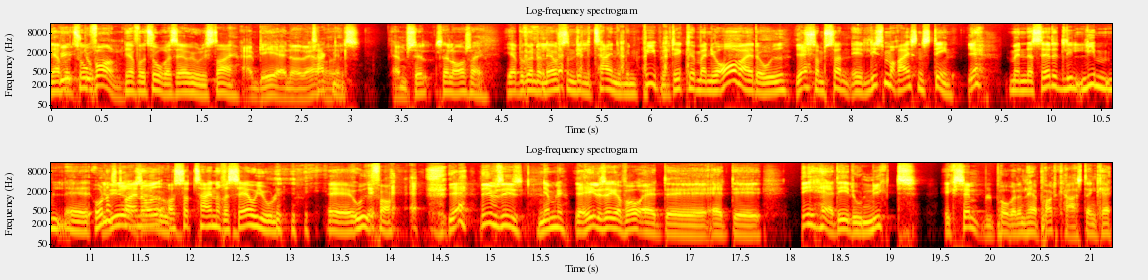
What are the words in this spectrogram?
Jeg har, fået to, Du får den. jeg har fået to reservehjul i streg. Jamen, det er noget værd. Tak. Niels. Jamen, selv, selv årsag. Jeg er begyndt at lave sådan en lille tegn i min bibel. Det kan man jo overveje derude, Ja. som sådan, øh, ligesom at rejse en sten. Ja. Men at sætte et lille, lige øh, understrege noget, og så tegne reservehjul øh, ud for. Ja, lige præcis. Nemlig. Jeg er helt sikker på, at, øh, at øh, det her det er et unikt eksempel på, hvad den her podcast den kan.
